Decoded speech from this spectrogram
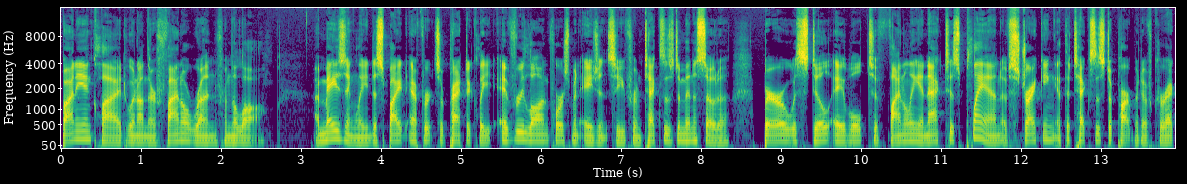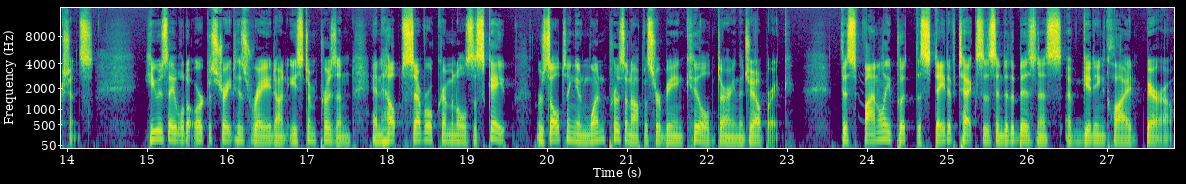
Bonnie and Clyde went on their final run from the law. Amazingly, despite efforts of practically every law enforcement agency from Texas to Minnesota, Barrow was still able to finally enact his plan of striking at the Texas Department of Corrections. He was able to orchestrate his raid on Eastham Prison and helped several criminals escape, resulting in one prison officer being killed during the jailbreak. This finally put the state of Texas into the business of getting Clyde Barrow.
